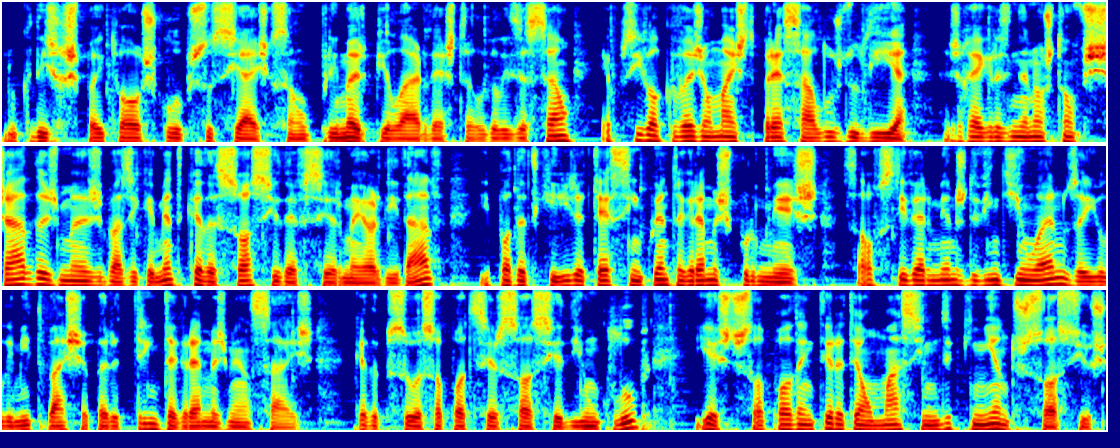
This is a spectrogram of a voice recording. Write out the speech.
No que diz respeito aos clubes sociais, que são o primeiro pilar desta legalização, é possível que vejam mais depressa à luz do dia. As regras ainda não estão fechadas, mas basicamente cada sócio deve ser maior de idade e pode adquirir até 50 gramas por mês, salvo se tiver menos de 21 anos, aí o limite baixa para 30 gramas mensais. Cada pessoa só pode ser sócia de um clube e estes só podem ter até um máximo de 500 sócios.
